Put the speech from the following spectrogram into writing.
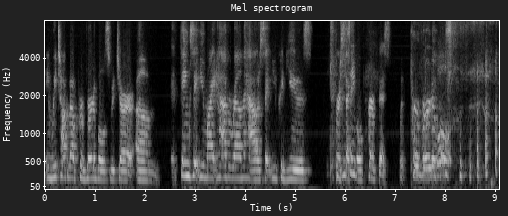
we talk about pervertibles, which are um, things that you might have around the house that you could use for sexual purpose. With pervertibles.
